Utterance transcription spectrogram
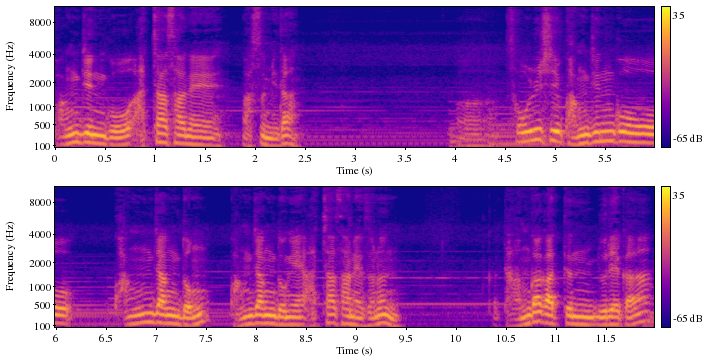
광진구 아차산에 왔습니다. 어, 서울시 광진구 광장동 광장동의 아차산에서는 그 다음과 같은 유래가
